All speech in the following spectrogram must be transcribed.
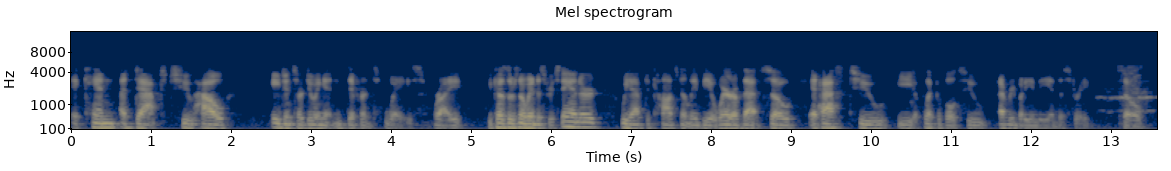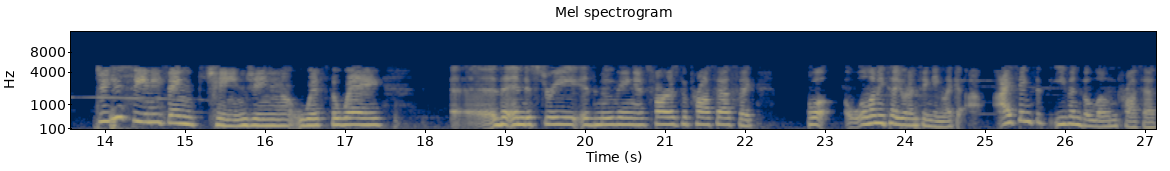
it can adapt to how agents are doing it in different ways, right? Because there's no industry standard, we have to constantly be aware of that. So it has to be applicable to everybody in the industry. So, do you see anything changing with the way uh, the industry is moving as far as the process? Like, well, well, let me tell you what I'm thinking. Like, I think that even the loan process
